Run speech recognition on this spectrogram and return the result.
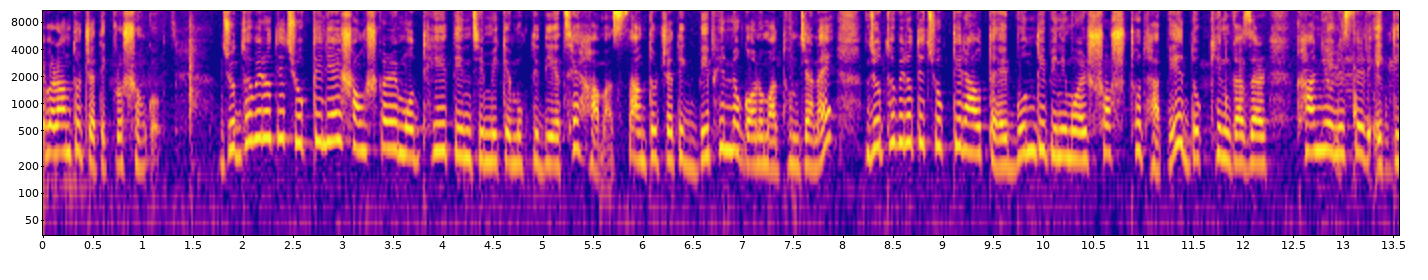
এবার আন্তর্জাতিক প্রসঙ্গ। যুদ্ধবিরতি চুক্তি নিয়ে সংস্কারের মধ্যেই তিন জিম্মিকে মুক্তি দিয়েছে হামাস। আন্তর্জাতিক বিভিন্ন গণমাধ্যম জানায়, যুদ্ধবিরতি চুক্তির আওতায় বন্দি বিনিময়ের ষষ্ঠ ধাপে দক্ষিণ গাজার খান ইউনিসের একটি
